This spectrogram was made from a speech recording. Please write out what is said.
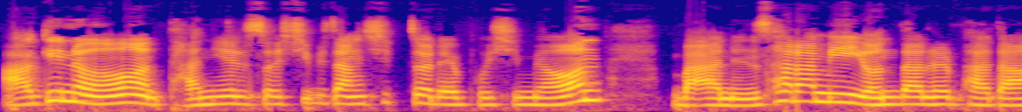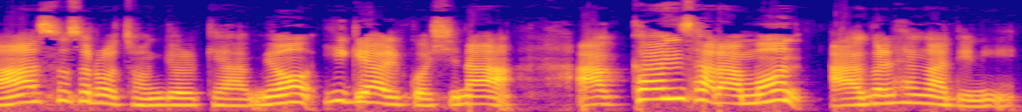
악인은 다니엘서 12장 10절에 보시면 많은 사람이 연단을 받아 스스로 정결케 하며 희게 할 것이나 악한 사람은 악을 행하리니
